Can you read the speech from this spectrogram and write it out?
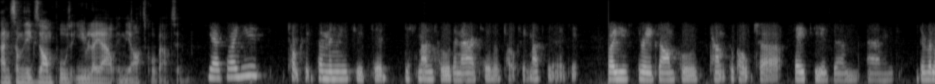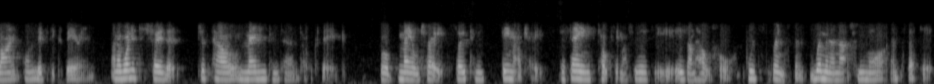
and some of the examples that you lay out in the article about it? Yeah, so I used toxic femininity to dismantle the narrative of toxic masculinity. I used three examples cancel culture, safetyism, and the reliance on lived experience. And I wanted to show that just how men can turn toxic, or male traits, so can female traits. So saying toxic masculinity is unhelpful because, for instance, women are naturally more empathetic,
